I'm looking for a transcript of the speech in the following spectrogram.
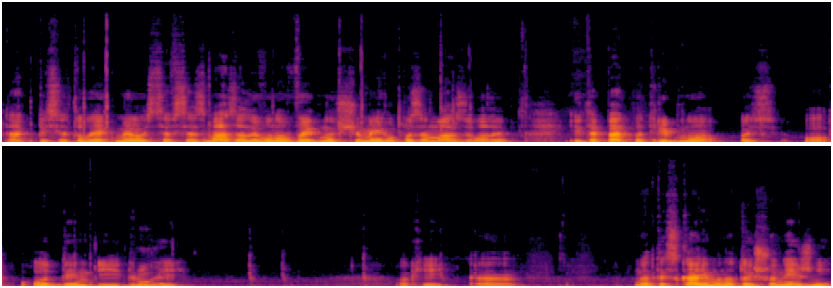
Так, після того, як ми ось це все змазали, воно видно, що ми його позамазували. І тепер потрібно ось один і другий. Окей. Е, натискаємо на той, що нижній.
